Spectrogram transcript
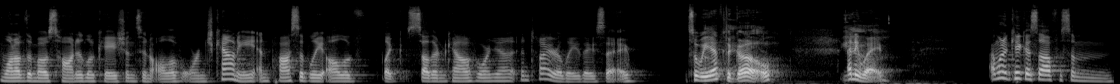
one of the most haunted locations in all of Orange County and possibly all of like Southern California entirely. They say. So we have to go. Yeah. Anyway, I'm going to kick us off with some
